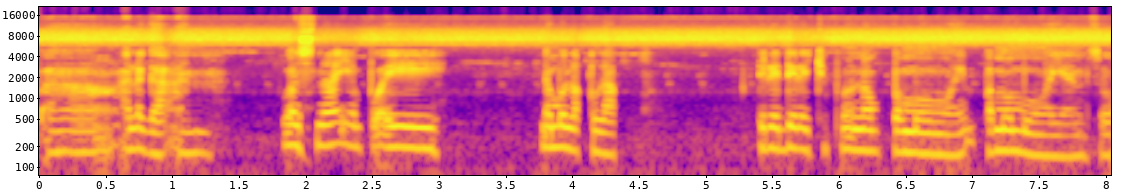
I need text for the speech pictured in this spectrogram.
ah, alagaan. Once na yan po ay namulaklak, dire-diretso po ng pamunga, pamumunga yan. So,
